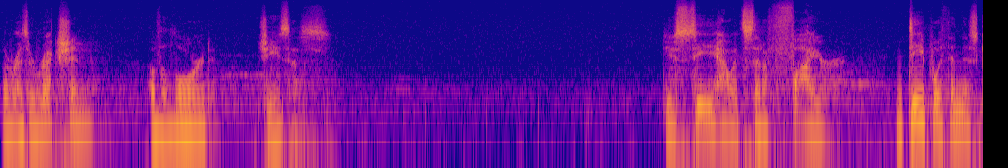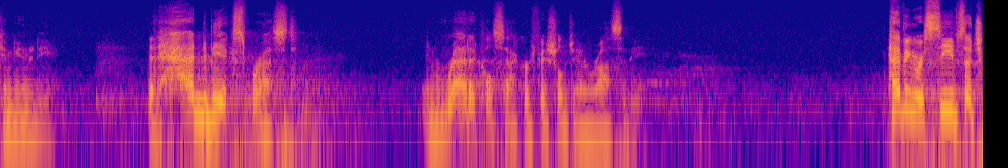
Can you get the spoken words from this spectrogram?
The resurrection of the Lord Jesus. Do you see how it set a fire deep within this community that had to be expressed in radical sacrificial generosity? Having received such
